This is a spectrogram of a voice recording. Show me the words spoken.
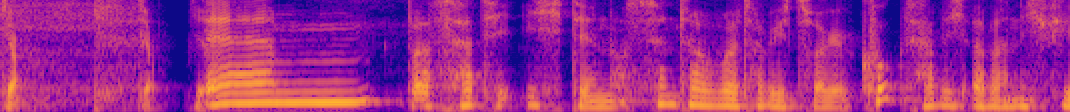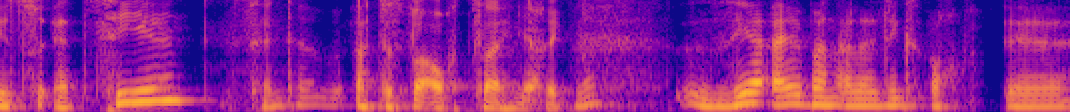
Ja. Ja, ja. Ähm, was hatte ich denn noch? Center World habe ich zwar geguckt, habe ich aber nicht viel zu erzählen. Center? Ach, das war auch Zeichentrick, ja. ne? Sehr albern, allerdings auch äh,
